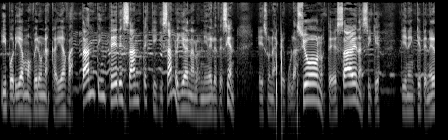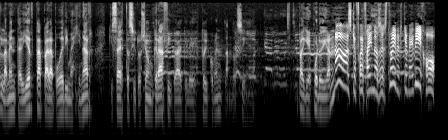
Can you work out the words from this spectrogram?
y podríamos ver unas caídas bastante interesantes que quizás lo lleven a los niveles de 100. Es una especulación, ustedes saben, así que tienen que tener la mente abierta para poder imaginar quizás esta situación gráfica que les estoy comentando. Así para que después lo digan, no, es que fue Finance Street el que me dijo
